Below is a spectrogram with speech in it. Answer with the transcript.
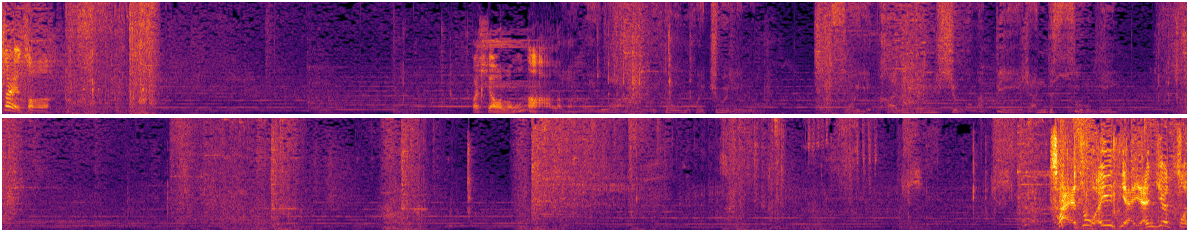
再扎，小龙拿了吧。因为万物都会坠落，所以攀登是我们必然的宿命。踩住 A 点人家扎，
